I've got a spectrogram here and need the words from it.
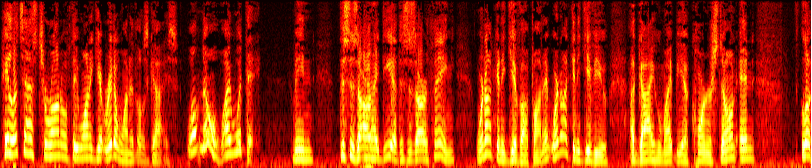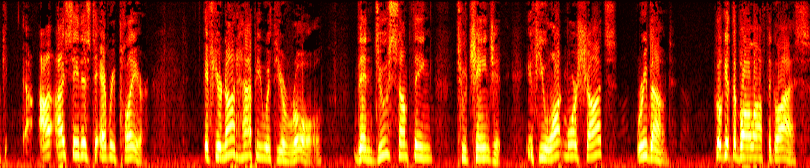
Hey, let's ask Toronto if they want to get rid of one of those guys. Well, no, why would they? I mean, this is our idea. This is our thing. We're not going to give up on it. We're not going to give you a guy who might be a cornerstone. And look, I, I say this to every player. If you're not happy with your role, then do something to change it. If you want more shots, rebound. Go get the ball off the glass.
